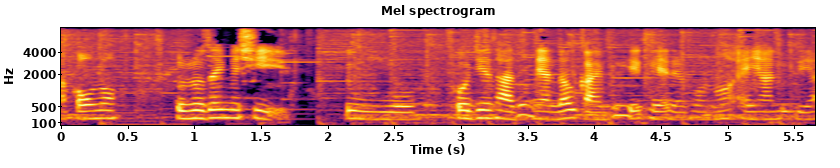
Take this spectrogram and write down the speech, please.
အကုန်လုံးလူလူစိတ်မရှိသူ့ကိုကိုချင်းစာတဲ့နဲ့လောက်ကင်ပေးခဲ့တယ်ပေါ့နော်အိမ်ရလူတွေက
